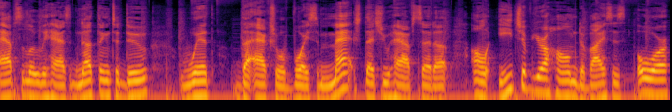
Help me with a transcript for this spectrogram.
absolutely has nothing to do with the actual voice match that you have set up on each of your home devices or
